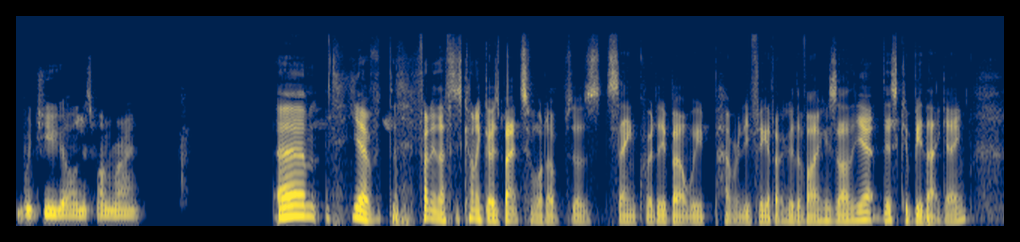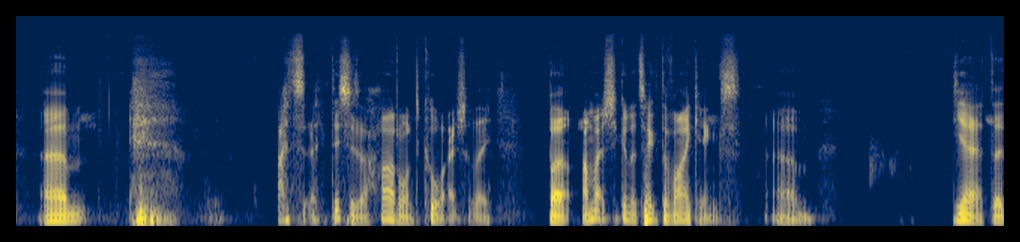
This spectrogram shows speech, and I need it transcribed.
would you go on this one, Ryan? Um, yeah. Funny enough, this kind of goes back to what I was- saying quickly about we haven't really figured out who the Vikings are yet. This could be that game. Um, I'd this is a hard one to call actually, but I'm actually going to take the Vikings. Um, yeah, the,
